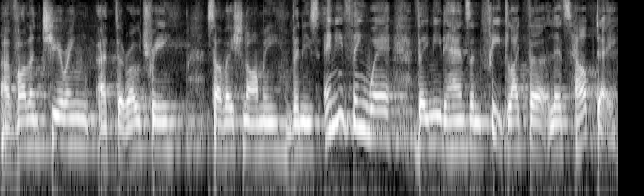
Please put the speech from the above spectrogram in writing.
uh, volunteering at the Rotary, Salvation Army, Vinnie's, anything where they need hands and feet, like the Let's Help Day.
